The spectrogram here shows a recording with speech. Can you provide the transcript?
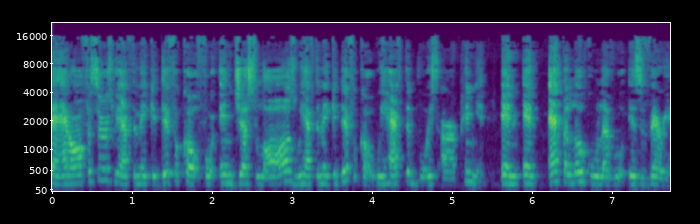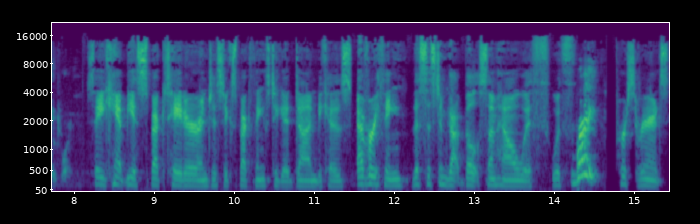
bad officers. We have to make it difficult for unjust laws. We have to make it difficult. We have to voice our opinion. And and at the local level is very important. So you can't be a spectator and just expect things to get done because everything the system got built somehow with with right perseverance.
